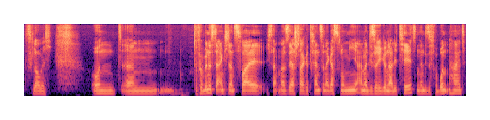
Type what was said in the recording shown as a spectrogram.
das glaube ich. Und ähm, du verbindest ja eigentlich dann zwei, ich sag mal, sehr starke Trends in der Gastronomie. Einmal diese Regionalität, ne, diese Verbundenheit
